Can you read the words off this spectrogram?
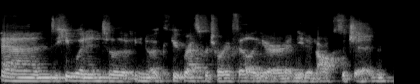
and he went into you know acute respiratory failure and needed oxygen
